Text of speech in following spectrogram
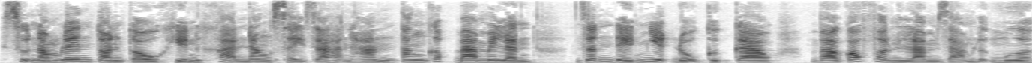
sự nóng lên toàn cầu khiến khả năng xảy ra hạn hán tăng gấp 30 lần, dẫn đến nhiệt độ cực cao và góp phần làm giảm lượng mưa.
